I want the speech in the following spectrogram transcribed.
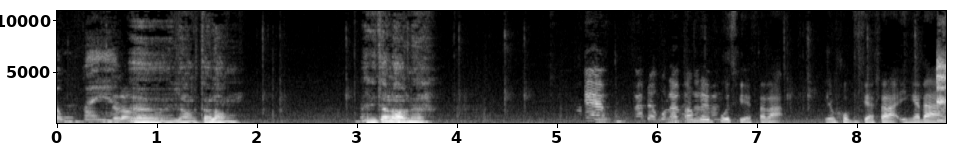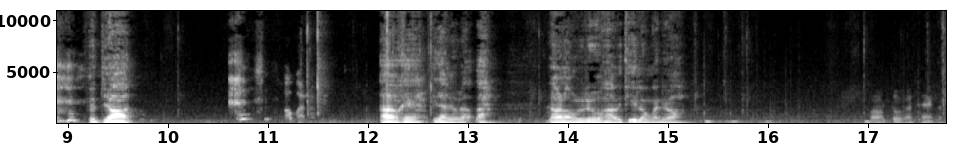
ลงไปอะ เออลองต้องลอง อันนี้ต้องลองนะมันต้องมีผู้เสียสละเดี๋ยวผมเสียสละเองก็ได้ สุดยอดอ่าโอเคพี่อยากดูแล้วไปเราลองดูหาวิธีลงกันดีกว่าก็ตัวกระแทกกัน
